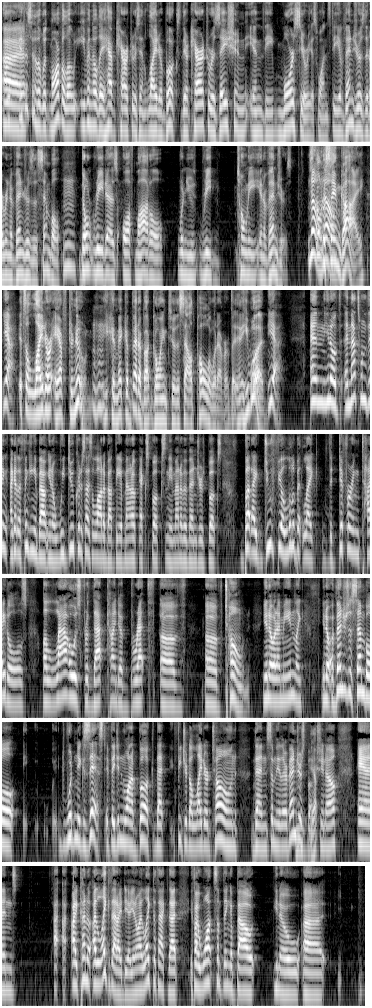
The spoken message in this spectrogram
Uh, Interesting though, with Marvel, though, even though they have characters in lighter books, their characterization in the more serious ones, the Avengers that are in Avengers Assemble, Mm. don't read as off model when you read Tony in Avengers. No, still the no. same guy. Yeah. It's a lighter afternoon. Mm-hmm. He can make a bet about going to the South Pole or whatever, but he would. Yeah. And you know, and that's one thing I got to thinking about. You know, we do criticize a lot about the amount of X books and the amount of Avengers books, but I do feel a little bit like the differing titles allows for that kind of breadth of of tone. You know what I mean? Like, you know, Avengers Assemble wouldn't exist if they didn't want a book that featured a lighter tone than some of the other Avengers books. yep. You know, and I, I- I kind of I like that idea. You know, I like the fact that if I want something about you know uh,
